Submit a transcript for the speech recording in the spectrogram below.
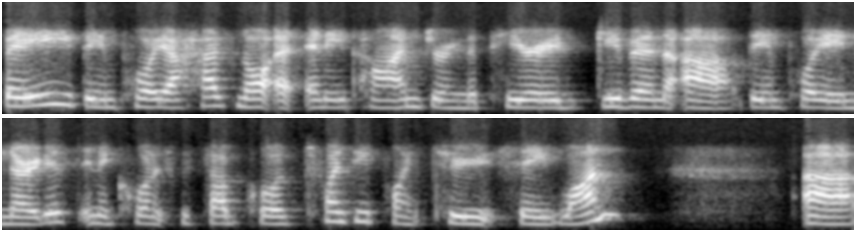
B, the employer has not at any time during the period given uh, the employee notice in accordance with subclause 20.2C1. Uh,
